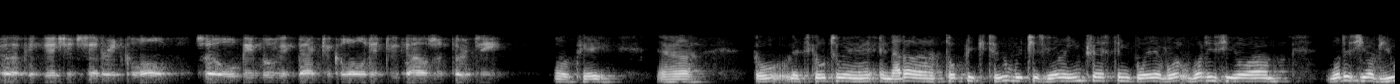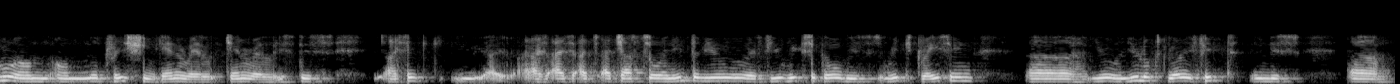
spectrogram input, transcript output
uh, convention center in Cologne, so we'll be moving back to Cologne in 2013. Okay. Uh, go. Let's go to a, another topic too, which is very interesting. Boyer, what, what is your what is your view on on nutrition general? General is this? I think I, I, I, I just saw an interview a few weeks ago with Rick Drasin. Uh, you you looked very fit in this um,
